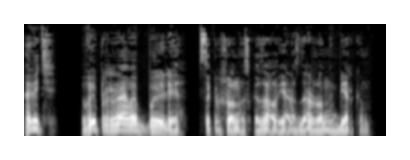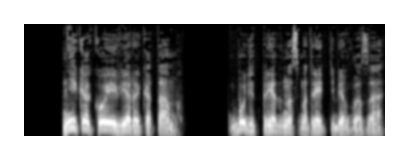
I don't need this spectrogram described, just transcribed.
«А ведь вы правы были», — сокрушенно сказал я раздраженным Берком. «Никакой веры котам. Будет преданно смотреть тебе в глаза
